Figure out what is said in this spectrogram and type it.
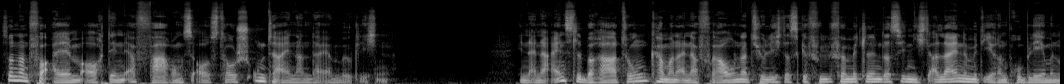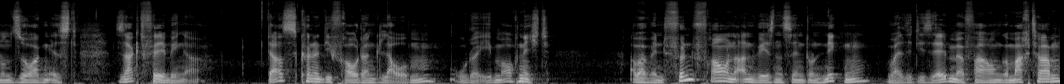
sondern vor allem auch den Erfahrungsaustausch untereinander ermöglichen. In einer Einzelberatung kann man einer Frau natürlich das Gefühl vermitteln, dass sie nicht alleine mit ihren Problemen und Sorgen ist, sagt Felbinger. Das könne die Frau dann glauben oder eben auch nicht. Aber wenn fünf Frauen anwesend sind und nicken, weil sie dieselben Erfahrungen gemacht haben,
